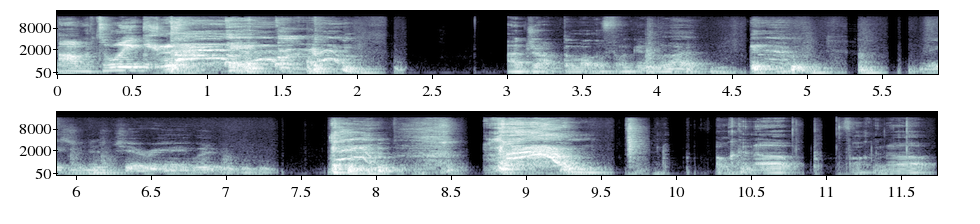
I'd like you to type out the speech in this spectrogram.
I'm tweaking. I dropped the motherfucking blunt. Make sure this cherry ain't with it. Fucking up. Fucking up.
